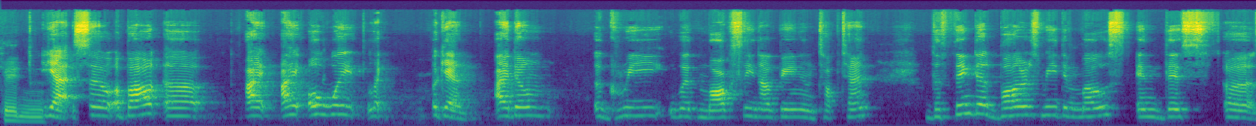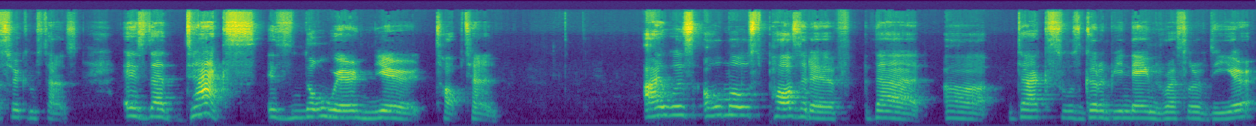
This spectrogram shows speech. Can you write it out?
Caden, Yeah. So about uh, I I always like again. I don't agree with Moxley not being in top ten. The thing that bothers me the most in this uh, circumstance is that Dax is nowhere near top ten. I was almost positive that uh, Dax was gonna be named Wrestler of the Year.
